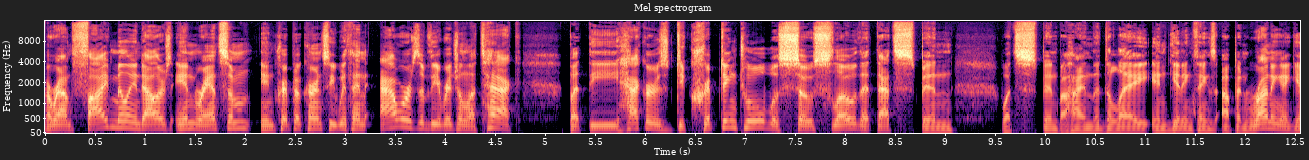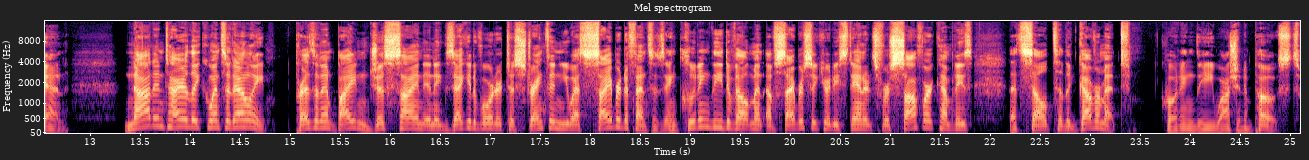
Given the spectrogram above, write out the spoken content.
around $5 million in ransom in cryptocurrency within hours of the original attack but the hacker's decrypting tool was so slow that that's been what's been behind the delay in getting things up and running again. Not entirely coincidentally, President Biden just signed an executive order to strengthen U.S. cyber defenses, including the development of cybersecurity standards for software companies that sell to the government, quoting the Washington Post.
